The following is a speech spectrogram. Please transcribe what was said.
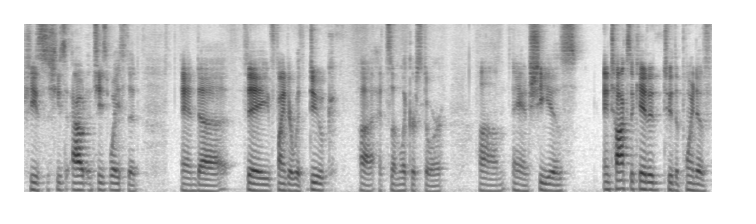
She's she's out and she's wasted." And uh, they find her with Duke uh, at some liquor store, um, and she is intoxicated to the point of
